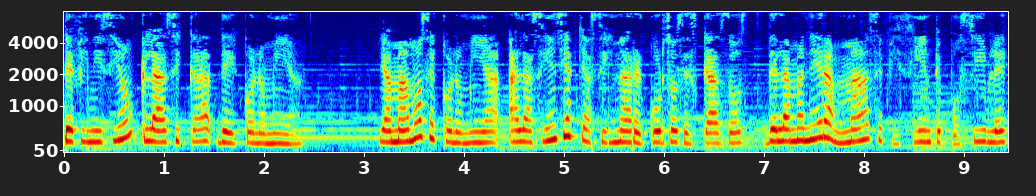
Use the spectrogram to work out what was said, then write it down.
Definición clásica de economía. Llamamos economía a la ciencia que asigna recursos escasos de la manera más eficiente posible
